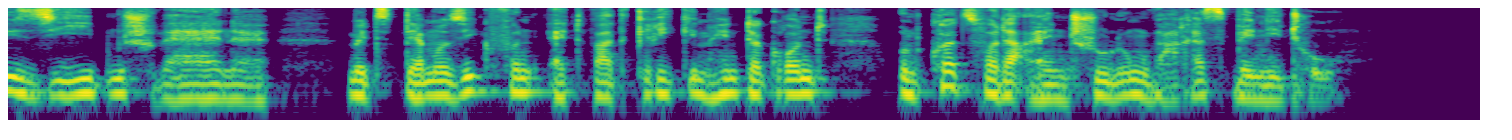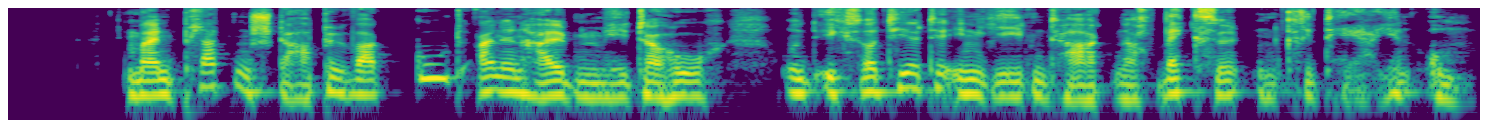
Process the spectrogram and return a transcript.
die sieben Schwäne mit der Musik von Edward Grieg im Hintergrund und kurz vor der Einschulung war es Winnetou. Mein Plattenstapel war gut einen halben Meter hoch und ich sortierte ihn jeden Tag nach wechselnden Kriterien um.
